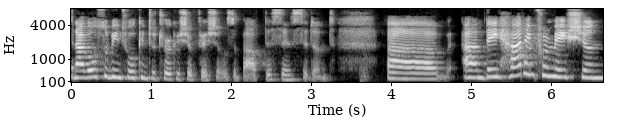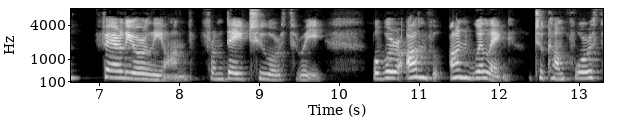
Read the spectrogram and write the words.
And I've also been talking to Turkish officials about this incident. Uh, and they had information fairly early on, from day two or three, but were un- unwilling to come forth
